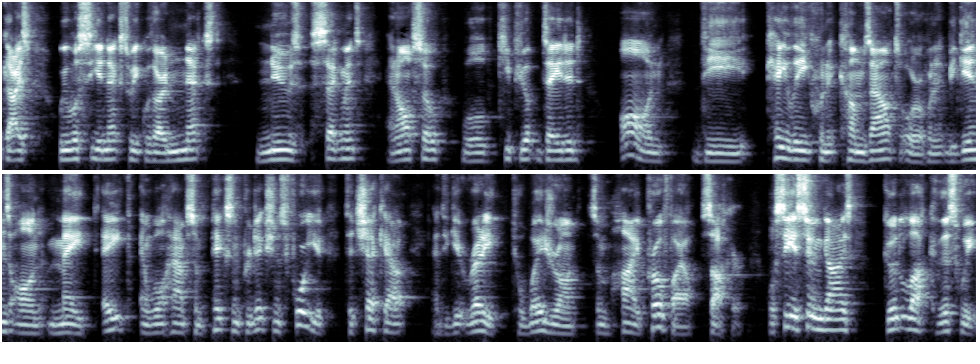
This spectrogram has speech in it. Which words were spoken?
Guys, we will see you next week with our next news segment, and also we'll keep you updated on the K League when it comes out or when it begins on May 8th, and we'll have some picks and predictions for you to check out and to get ready to wager on some high profile soccer. We'll see you soon, guys. Good luck this week.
